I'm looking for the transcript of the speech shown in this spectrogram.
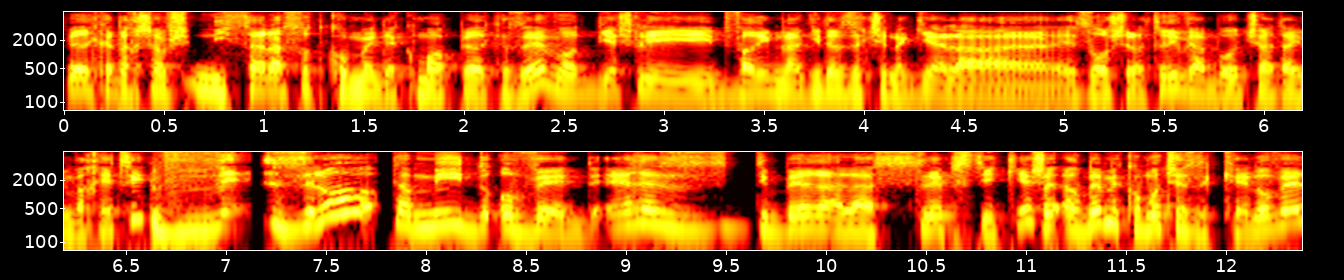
פרק עד עכשיו שניסה לעשות קומדיה כמו הפרק הזה, ועוד יש לי דברים להגיד על זה כשנגיע לאזור של הטריוויה בעוד שעתיים וחצי, וזה לא תמיד עובד. ארז דיבר על הסלפסטיק, יש הרבה מקומות שזה כן עובד,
